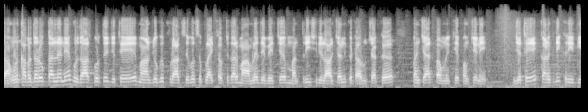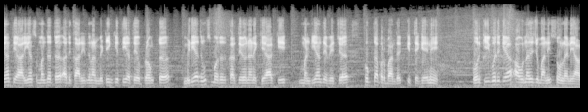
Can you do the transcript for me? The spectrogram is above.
ਤਾਂ ਹੁਣ ਖਬਰ ਦਾ ਰੁਖ ਕਰ ਲੈਂਦੇ ਹਾਂ। ਗੁਰਦਾਸਪੁਰ ਤੇ ਜਿੱਥੇ ਮਾਨਯੋਗ ਖੁਰਾਕ ਸਿਵਲ ਸਪਲਾਈ ਖਪਤਕਾਰ ਮਾਮਲੇ ਦੇ ਵਿੱਚ ਮੰਤਰੀ ਸ਼੍ਰੀ ਲਾਲਚੰਦ ਕਟਾਰੂ ਚੱਕ ਪੰਚਾਇਤ ਭਵਨ ਵਿਖੇ ਪਹੁੰਚੇ ਨੇ, ਜਿੱਥੇ ਕਣਕ ਦੀ ਖਰੀਦ ਦੀਆਂ ਤਿਆਰੀਆਂ ਸੰਬੰਧਿਤ ਅਧਿਕਾਰੀਆਂ ਦੇ ਨਾਲ ਮੀਟਿੰਗ ਕੀਤੀ ਅਤੇ ਉਪਰੰਤ ਮੀਡੀਆ ਨੂੰ ਸੰਬੋਧਿਤ ਕਰਦੇ ਹੋਏ ਉਹਨਾਂ ਨੇ ਕਿਹਾ ਕਿ ਮੰਡੀਆਂ ਦੇ ਵਿੱਚ ਪੁਖਤਾ ਪ੍ਰਬੰਧ ਕੀਤੇ ਗਏ ਨੇ। ਹੋਰ ਕੀ ਕੁਝ ਕਿਹਾ? ਆਓ ਉਹਨਾਂ ਦੀ ਜ਼ੁਬਾਨੀ ਸੁਣ ਲੈਣੇ ਆ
